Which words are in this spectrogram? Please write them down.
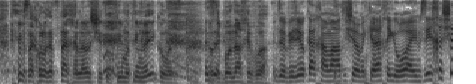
אם בסך הכל רצתה חלל שיתופי מתאים לאיקום, אז- היא בונה חברה. זה בדיוק ככה אמרתי שבמקרה הכי גרוע אם זה ייכשל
